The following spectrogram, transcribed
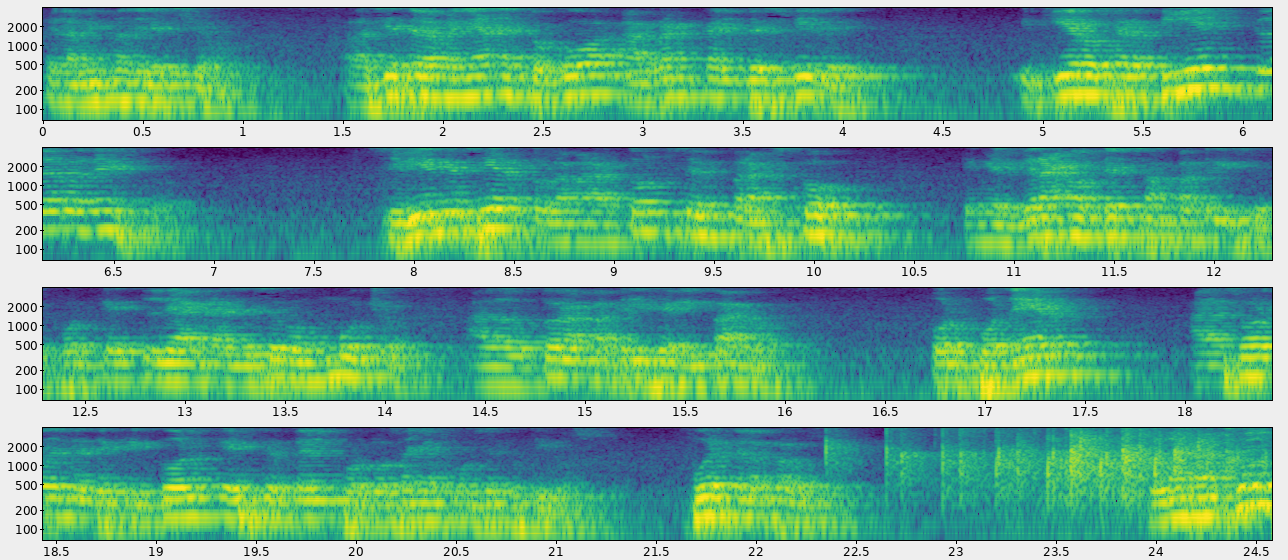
en la misma dirección. A las 7 de la mañana en Tocoa arranca el desfile. Y quiero ser bien claro en esto. Si bien es cierto, la maratón se enfrascó en el Gran Hotel San Patricio, porque le agradecemos mucho a la doctora Patricia Guifarro por poner a las órdenes de Cricol este hotel por dos años consecutivos. Fuerte el aplauso. La razón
